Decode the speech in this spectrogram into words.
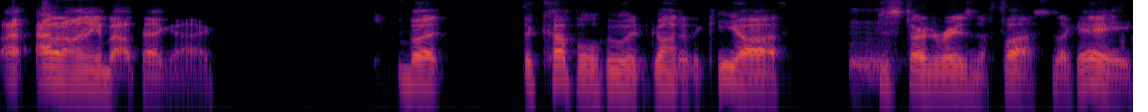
I, I don't know anything about that guy. But the couple who had gone to the kiosk Mhm. just started raising a fuss, like, "Hey,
